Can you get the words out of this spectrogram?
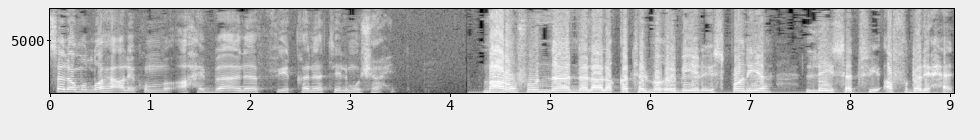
سلام الله عليكم أحبائنا في قناة المشاهد. معروف أن العلاقات المغربية الإسبانية ليست في أفضل حال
